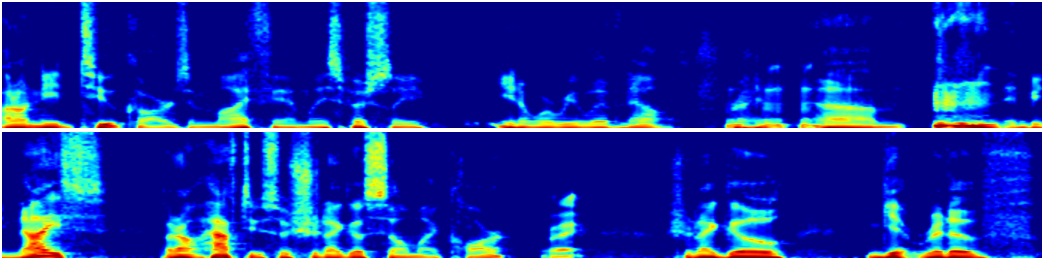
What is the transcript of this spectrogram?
I don't need two cars in my family, especially you know where we live now, right? um, it'd be nice, but I don't have to. So should I go sell my car? Right. Should I go get rid of,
